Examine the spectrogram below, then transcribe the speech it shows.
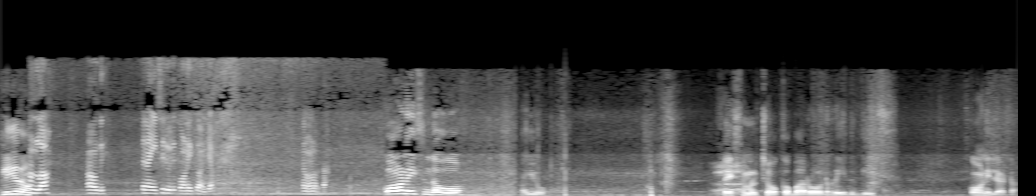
ക്ലിയർ ആവും കോണൈസ് ഉണ്ടാവോ അയ്യോ. ഗൈസ് നമ്മൾ ചോക്കോബാർ ഓർഡർ ചെയ്തു ഗൈസ് കോണില്ലാട്ടാ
